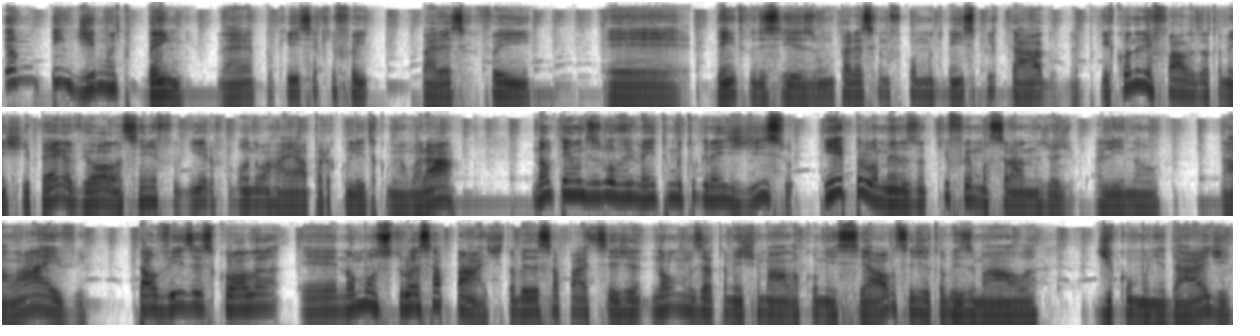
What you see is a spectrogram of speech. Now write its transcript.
eu não entendi muito bem, né? Porque isso aqui foi, parece que foi é, dentro desse resumo, parece que não ficou muito bem explicado, né? Porque quando ele fala exatamente de pega a viola, acende a fogueira, formando um arraial para a colheita comemorar, não tem um desenvolvimento muito grande disso. E pelo menos no que foi mostrado no, ali no, na live, talvez a escola é, não mostrou essa parte. Talvez essa parte seja não exatamente uma aula comercial, seja talvez uma aula de comunidade.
